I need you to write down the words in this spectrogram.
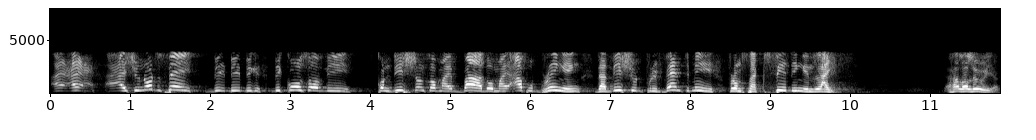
I, I, I should not say be, be, be, because of the conditions of my birth or my upbringing that this should prevent me from succeeding in life. Hallelujah.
